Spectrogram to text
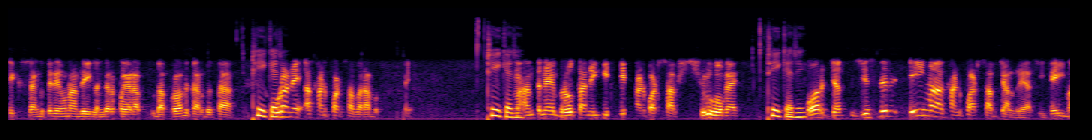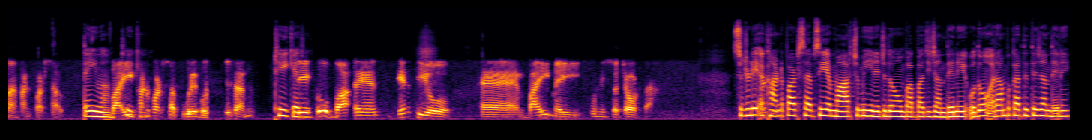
ਸਿੱਖ ਸੰਗਤ ਦੇ ਉਹਨਾਂ ਦੇ ਲੰਗਰ ਵਗੈਰਾ ਦਾ ਪ੍ਰਬੰਧ ਕਰ ਦਿੱਤਾ। ਉਹਨਾਂ ਨੇ ਅਖੰਡ ਪਾਠ ਸਾਹਿਬ ਆਰੰਭ ਠੀਕ ਹੈ ਜੀ। ਮਹੰਤ ਨੇ ਵਿਰੋਧਤਾ ਨਹੀਂ ਕੀਤੀ ਅਖੰਡ ਪਾਠ ਸਾਹਿਬ ਸ਼ੁਰੂ ਹੋ ਗਏ। ਠੀਕ ਹੈ ਜੀ। ਔਰ ਜਦ ਜਿਸ ਦਿਨ 23ਵਾਂ ਅਖੰਡ ਪਾਠ ਸਾਹਿਬ ਚੱਲ ਰਿਹਾ ਸੀ 23ਵਾਂ ਅਖੰਡ ਪਾਠ ਸਾਹਿਬ 23ਵਾਂ 22 ਠੀਕ ਹੈ। ਅਖੰਡ ਪਾਠ ਸਾਹਿਬ ਪੂਰੇ ਹੋ ਚੁੱਕੇ ਸਨ। ਠੀਕ ਹੈ ਜੀ। ਉਹ ਫਿਰ ਸੀ ਉਹ ਅਹ 22 ਮਈ 1964 ਦਾ। ਸੋ ਜਿਹੜੇ ਅਖੰਡ ਪਾਠ ਸਾਹਿਬ ਸੀ ਇਹ ਮਾਰਚ ਮਹੀਨੇ ਜਦੋਂ ਬਾਬਾ ਜੀ ਜਾਂਦੇ ਨੇ ਉਦੋਂ ਆਰੰਭ ਕਰ ਦਿੱਤੇ ਜਾਂਦੇ ਨੇ।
